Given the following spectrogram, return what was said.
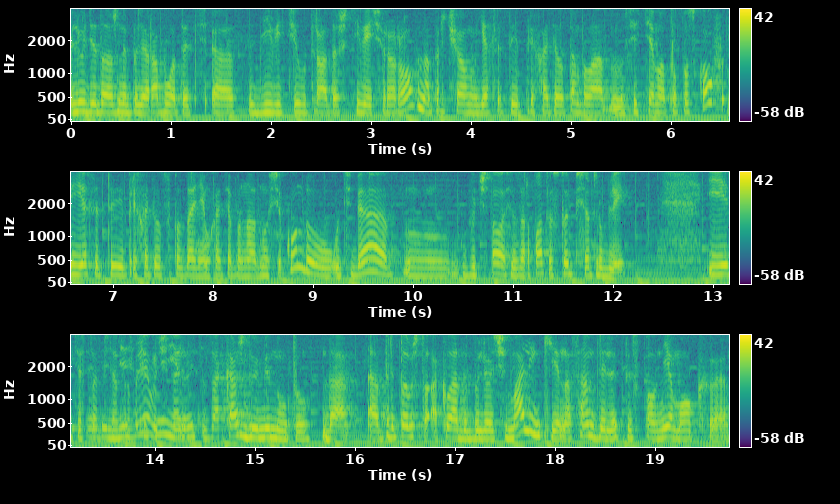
люди должны были работать э, с 9 утра до 6 вечера ровно, причем если ты приходил, там была система пропусков, и если ты приходил с опозданием хотя бы на одну секунду, у тебя вычиталась из зарплаты 150 рублей. И эти 150 рублей вычитались за каждую минуту, да. А при том, что оклады были очень маленькие, на самом деле ты вполне мог э,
